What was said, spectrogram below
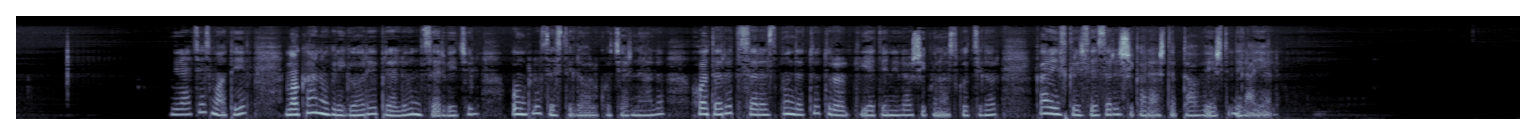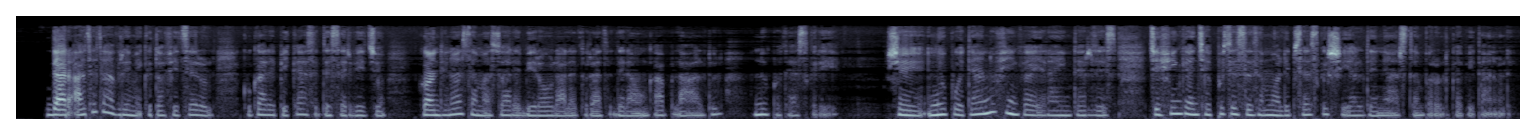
Din acest motiv, Mocanu Grigore, prelund serviciul, umpluse stiloul cu cerneală, hotărât să răspundă tuturor prietenilor și cunoscuților care îi scriseseră și care așteptau vești de la el. Dar atâta vreme cât ofițerul cu care picase de serviciu continua să măsoare biroul alăturat de la un cap la altul, nu putea scrie. Și nu putea nu fiindcă era interzis, ci fiindcă începuse să se mă lipsească și el de neastâmpărul capitanului.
